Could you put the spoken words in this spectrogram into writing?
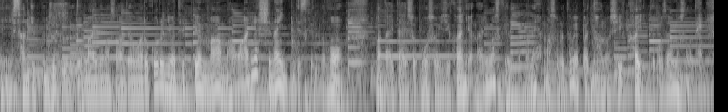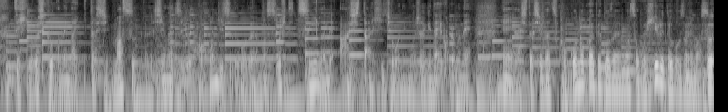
えー、30分ずつで参りますので終わる頃にはてっぺんまあ回りはしないんですけれどもまあ大体遅い時間にはなりますけれどもね。まあそれでもやっぱり楽しい回でございますのでぜひよろしくお願いいたします。4月8日本日でございます。そして次がね明日非常に申し訳ない。これもね、えー、明日4月9日でございます。お昼でございます、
